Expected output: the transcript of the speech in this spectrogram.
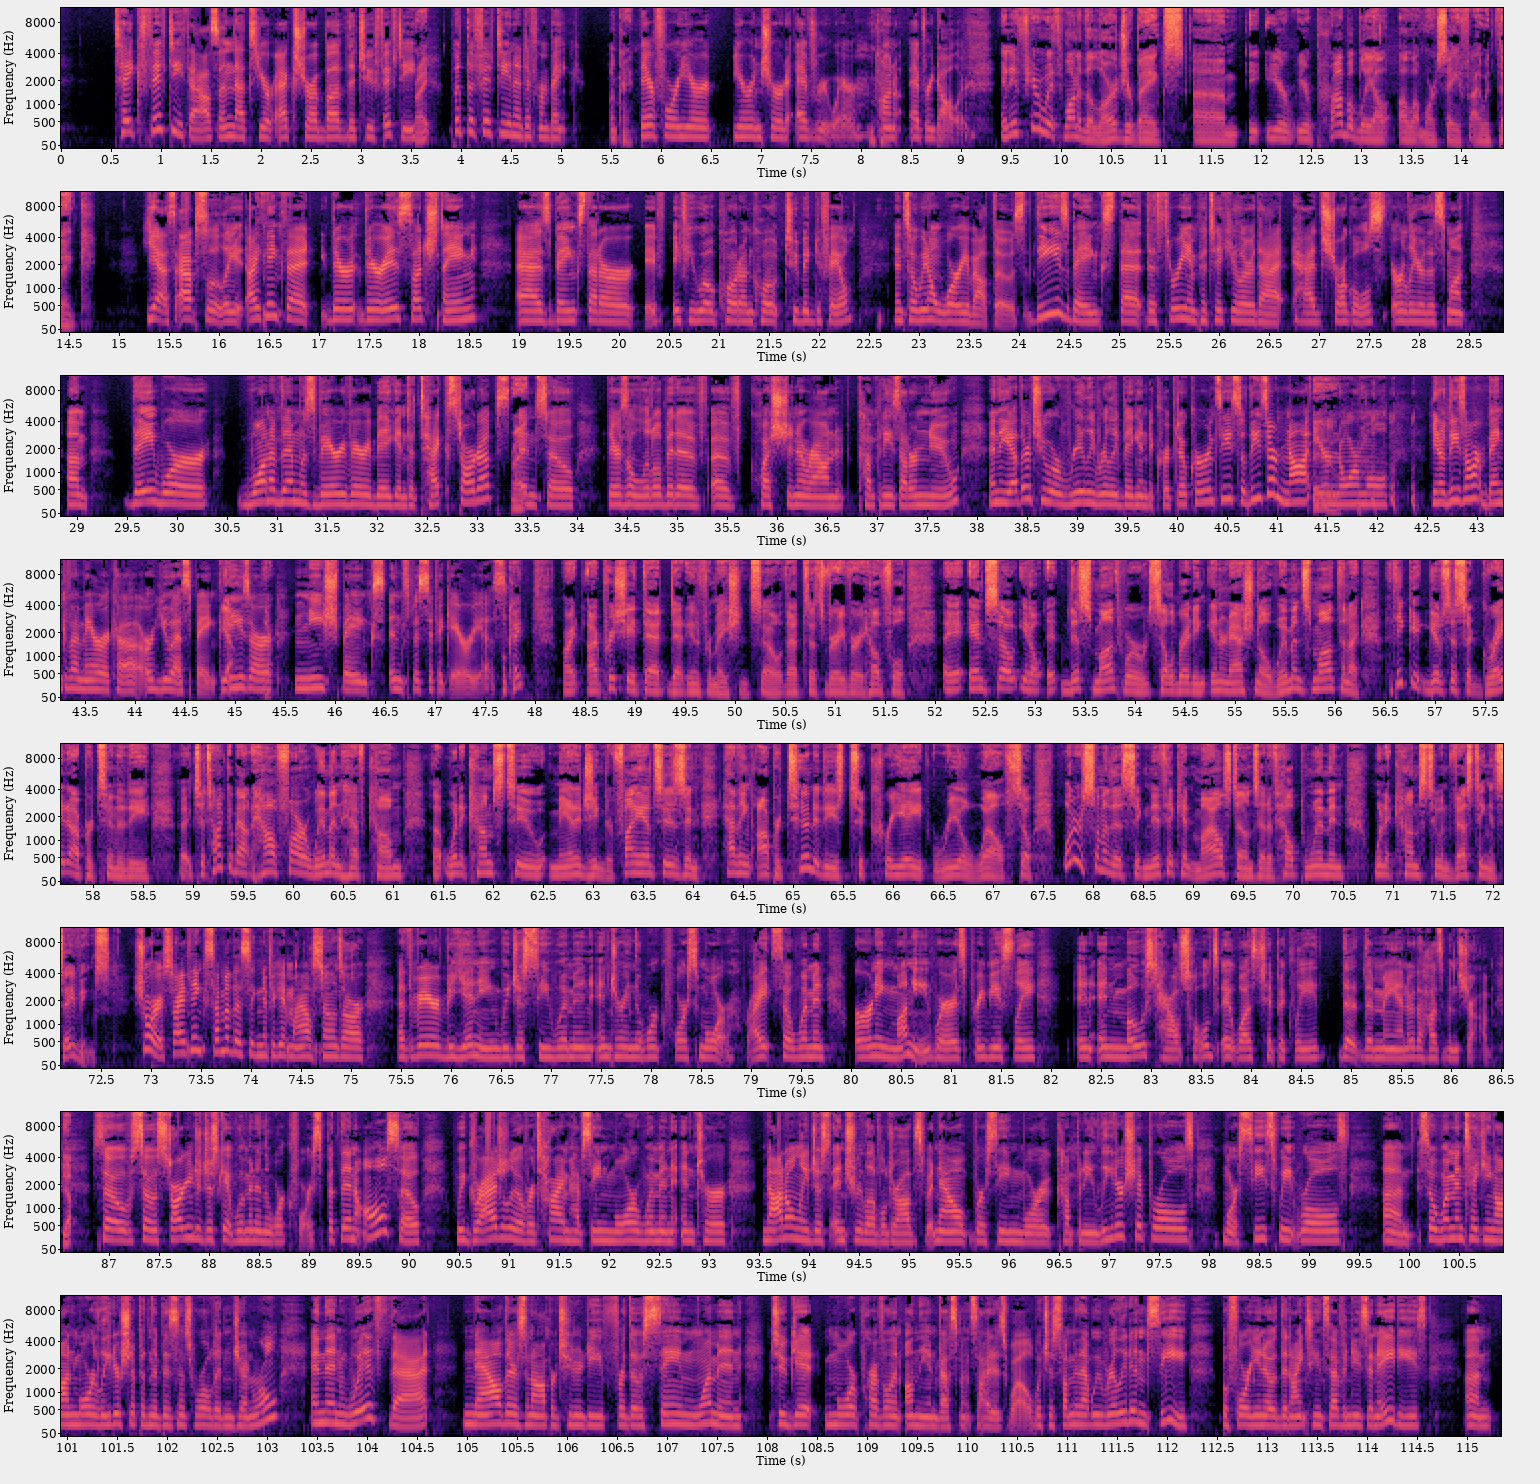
take fifty thousand. That's your extra above the two fifty. Right. Put the fifty in a different bank. Okay. Therefore, you're you're insured everywhere on every dollar. And if you're with one of the larger banks, um, you're you're probably a, a lot more safe, I would think. Yes, absolutely. I think that there there is such thing as banks that are, if if you will, quote unquote, too big to fail, and so we don't worry about those. These banks, that the three in particular that had struggles earlier this month, um, they were one of them was very very big into tech startups, Right. and so there's a little bit of, of question around companies that are new. And the other two are really, really big into cryptocurrency. So these are not your normal, you know, these aren't Bank of America or US Bank. Yeah, these are yeah. niche banks in specific areas. Okay. All right. I appreciate that that information. So that's that's very very helpful. And so you know, this month we're celebrating International Women's Month, and I, I think it gives us a great opportunity uh, to talk about how far women have come uh, when it comes to managing their finances and having opportunities to create real wealth. So, what are some of the significant milestones that have helped women when it comes to investing and savings? Sure. So I think some of the significant milestones are at the very beginning, we just see women entering the workforce more, right? So women earning money, whereas previously in, in most households, it was typically the, the man or the husband's job. Yep. So so starting to just get women in the workforce, but then also we gradually over time have seen more women enter not only just entry level jobs, but now we're seeing more company leadership roles, more C suite roles. Um, so women taking on more leadership in the business world in general, and then with that. Now there's an opportunity for those same women to get more prevalent on the investment side as well, which is something that we really didn't see before, you know, the 1970s and 80s. Um,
